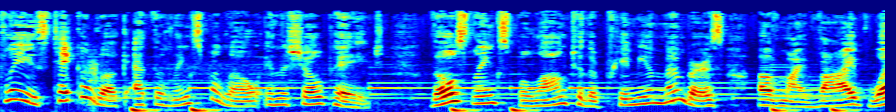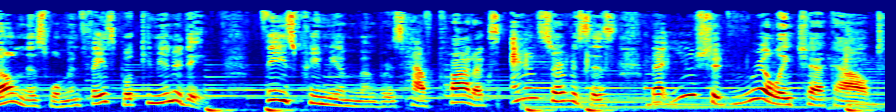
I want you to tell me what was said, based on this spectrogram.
please take a look at the links below in the show page those links belong to the premium members of my Vibe Wellness Woman Facebook community. These premium members have products and services that you should really check out.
